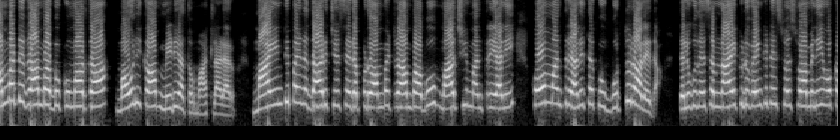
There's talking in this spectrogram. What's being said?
అంబటి రాంబాబు కుమార్తె మౌనిక మీడియాతో మాట్లాడారు. మా ఇంటి పైన దాడి చేసేటప్పుడు అంబటి రాంబాబు మాజీ మంత్రి అని హోం మంత్రి అనితకు గుర్తు రాలేదా? తెలుగుదేశం నాయకులు వెంకటేశ్వర స్వామిని ఒక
